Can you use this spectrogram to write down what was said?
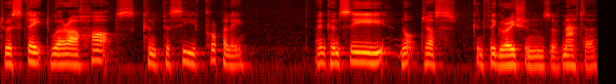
to a state where our hearts can perceive properly and can see not just configurations of matter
